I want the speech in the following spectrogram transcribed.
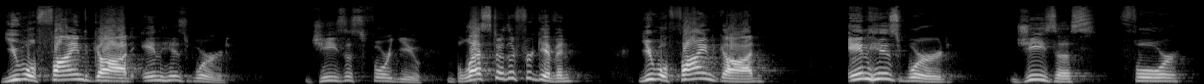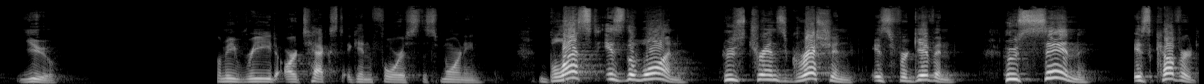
You will find God in His Word, Jesus for you. Blessed are the forgiven. You will find God in His Word, Jesus for you. Let me read our text again for us this morning. Blessed is the one whose transgression is forgiven, whose sin is covered.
